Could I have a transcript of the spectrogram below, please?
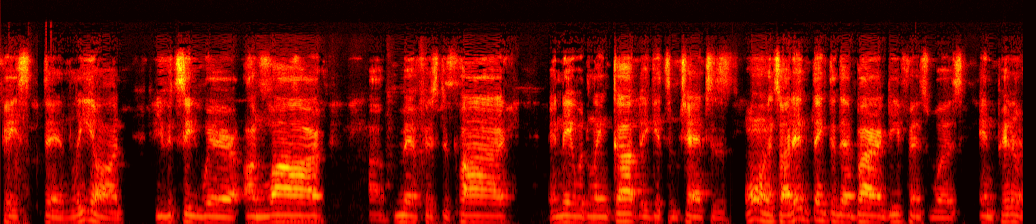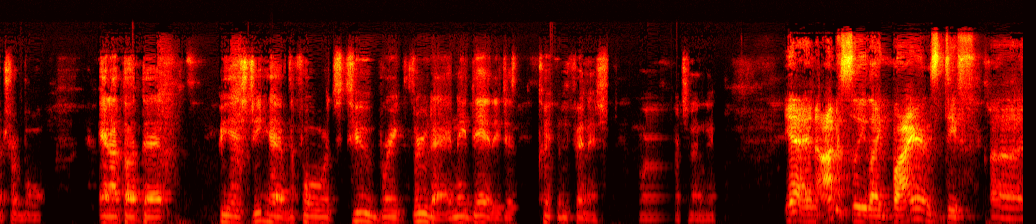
facing Lyon, you could see where Aouar, uh, Memphis Depay, and they would link up, they get some chances on. So I didn't think that that Bayern defense was impenetrable, and I thought that PSG have the forwards to break through that, and they did. They just couldn't finish, unfortunately. Yeah, and honestly, like Bayern's def- uh,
